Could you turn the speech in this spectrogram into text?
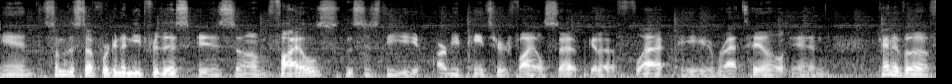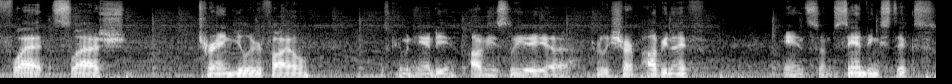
And some of the stuff we're going to need for this is some files. This is the Army Painter file set. We got a flat, a rat tail, and kind of a flat slash triangular file. This come in handy. Obviously a uh, really sharp hobby knife and some sanding sticks.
